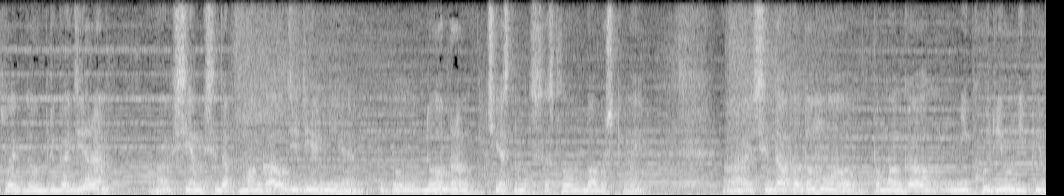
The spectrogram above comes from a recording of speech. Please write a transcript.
вплоть до бригадира. Всем всегда помогал в деревне, был добрым, честным, со слов бабушки моей. Э, всегда по дому помогал, не курил, не пил.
